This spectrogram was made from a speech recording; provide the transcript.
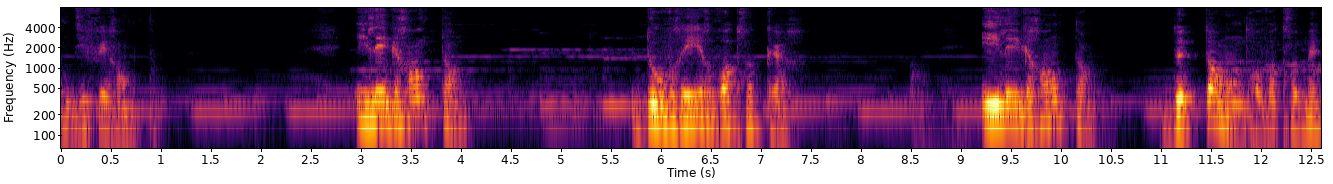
différentes. Il est grand temps d'ouvrir votre cœur il est grand temps de tendre votre main.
